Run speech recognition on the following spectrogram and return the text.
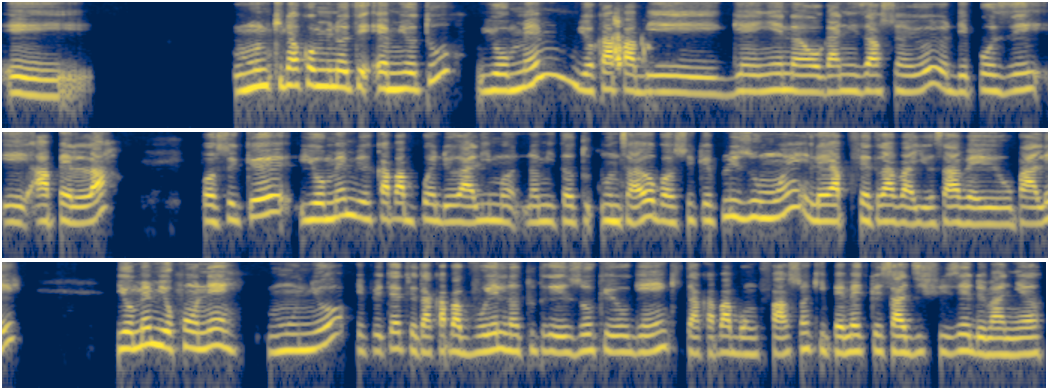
e, moun ki nan komunote em yo tou, yo men, yo kapab e, genyen nan organizasyon yo, yo depose e apel la, Pwase ke yo menm yo kapab pwen de rali nan mitan tout moun sa yo, pwase ke plus ou mwen le ap fè travay yo sa ve yo pale, yo menm yo konen moun yo, e petet yo ta kapab voyel nan tout rezo ke yo gen, ki ta kapab bon fason ki pemet ke sa difuze de manyer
